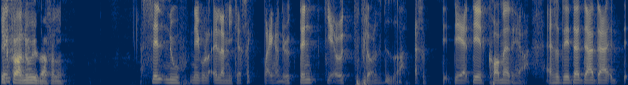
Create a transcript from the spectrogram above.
ikke før nu i hvert fald. Selv nu, Nicola, eller Mika, så bringer den jo ikke, den giver jo ikke plottet videre. Altså, det, det, er, det er et komma, det her. Altså, det, der, der, der, det,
